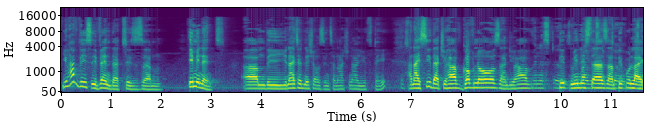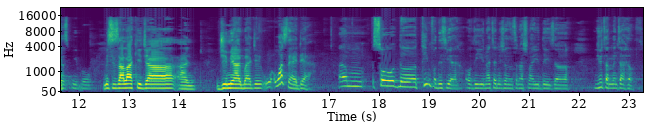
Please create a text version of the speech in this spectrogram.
You have this event that is um, imminent, um, the United Nations International Youth Day. and I see that you have governors and you have Ministers, and ministers and people like people. Mrs. Alakija and Jimi Agbaje. What's the idea? Um, so the theme for this year of the United Nations International Youth Day is uh, youth and mental health.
